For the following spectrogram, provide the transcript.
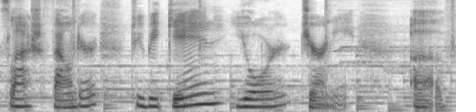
slash founder to begin your journey of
